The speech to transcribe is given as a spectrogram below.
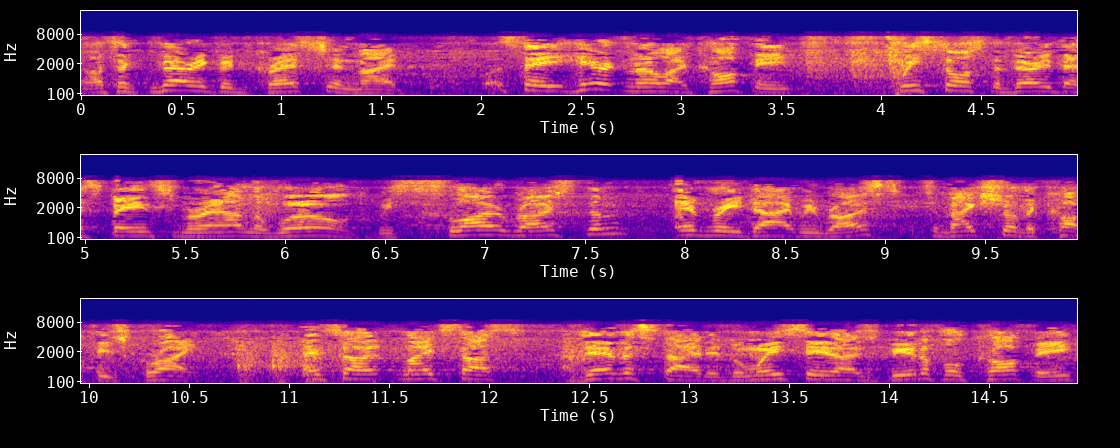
That's a very good question, mate. See, here at Merlo Coffee, we source the very best beans from around the world. We slow roast them. Every day we roast to make sure the coffee's great. And so it makes us devastated when we see those beautiful coffee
